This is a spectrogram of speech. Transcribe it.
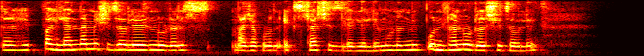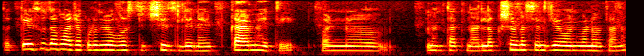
तर हे पहिल्यांदा मी शिजवलेले नूडल्स माझ्याकडून एक्स्ट्रा शिजले गेले. म्हणून मी पुन्हा नूडल्स शिजवले. तर ते सुद्धा माझ्याकडून व्यवस्थित शिजले नाहीत. काय माहिती? पण म्हणतात ना लक्ष नसेल जेवण बनवताना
